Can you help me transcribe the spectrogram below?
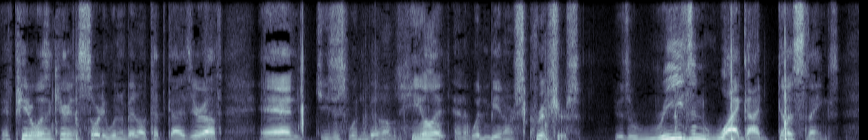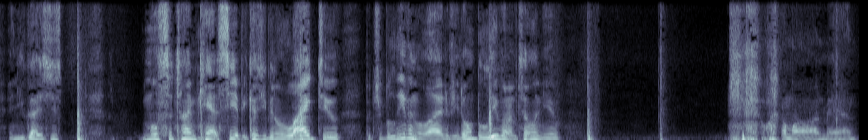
If Peter wasn't carrying the sword, he wouldn't have been able to cut the guy's ear off, and Jesus wouldn't have been able to heal it, and it wouldn't be in our scriptures. There's a reason why God does things, and you guys just most of the time can't see it because you've been lied to, but you believe in the lie, and if you don't believe what I'm telling you, Come on, man.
